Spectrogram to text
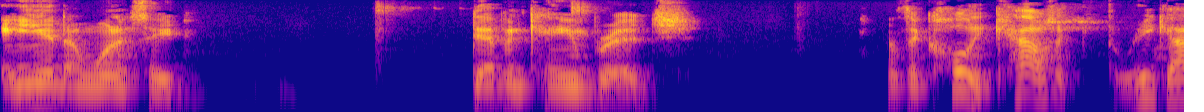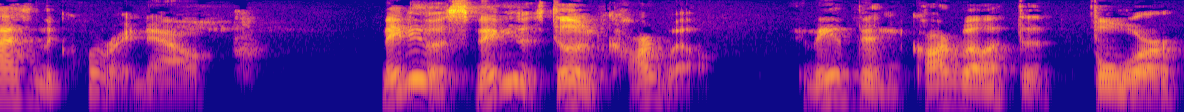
And I want to say Devin Cambridge. I was like, holy cow, there's like three guys in the court right now. Maybe it was maybe it was Dylan Cardwell. It may have been Cardwell at the four,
